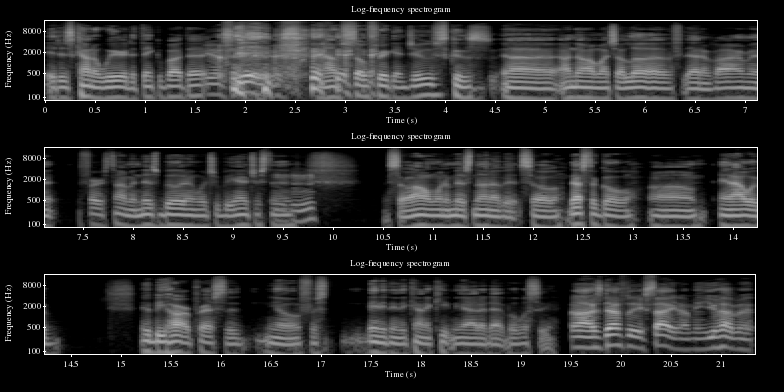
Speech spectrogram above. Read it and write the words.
It is kind of weird to think about that. Yes, it is. and I'm so freaking juiced because uh, I know how much I love that environment. First time in this building, which will be interesting. Mhm. So I don't want to miss none of it. So that's the goal. Um, and I would, it would be hard pressed to, you know, for anything to kind of keep me out of that. But we'll see. Uh, it's definitely exciting. I mean, you haven't,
